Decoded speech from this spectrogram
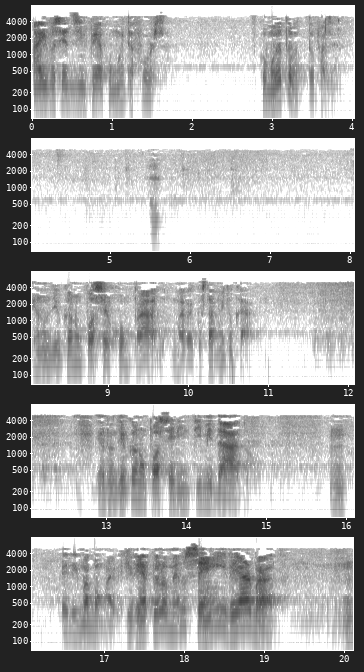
aí você desempenha com muita força como eu estou fazendo. Eu não digo que eu não posso ser comprado, mas vai custar muito caro. Eu não digo que eu não posso ser intimidado. Eu digo, mas bom, que venha pelo menos 100 e venha armado. Hum?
